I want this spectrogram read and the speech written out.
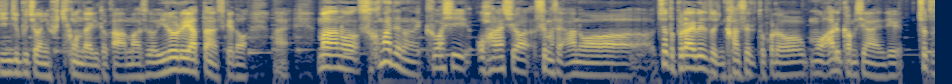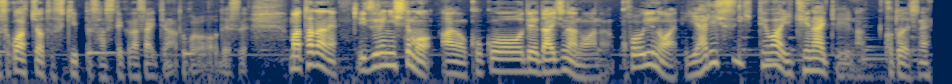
人事部長に吹き込んだりとか、まあ、いろいろやったんですけど、はいまあ、あのそこまでの、ね、詳しいお話はすいませんあのちょっとプライベートに関するところもあるかもしれないのでちょっとそこはちょっとスキップさせてくださいっていうようなところです。まあ、ただねいずれにしてもあのここで大事なのはこういうのはやりすぎてはいけないというようなことですね。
